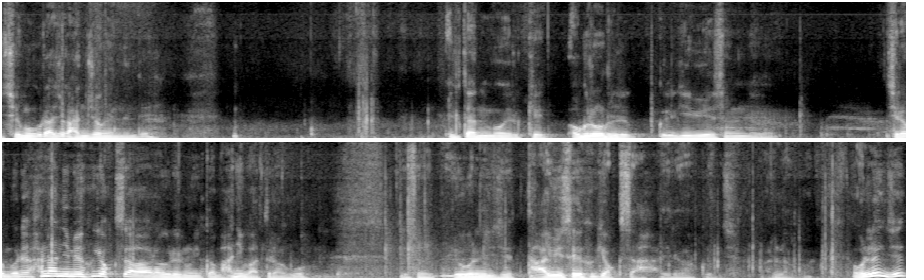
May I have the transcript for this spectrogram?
제목을 아직 안 정했는데 일단 뭐 이렇게 어그로를 끌기 위해서는 내가 지난번에 하나님의 흑역사라 그래 놓으니까 많이 봤더라고. 그래서 이번에는 이제 다윗의 흑역사 이래 갖고 이제 하려고. 원래 이제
